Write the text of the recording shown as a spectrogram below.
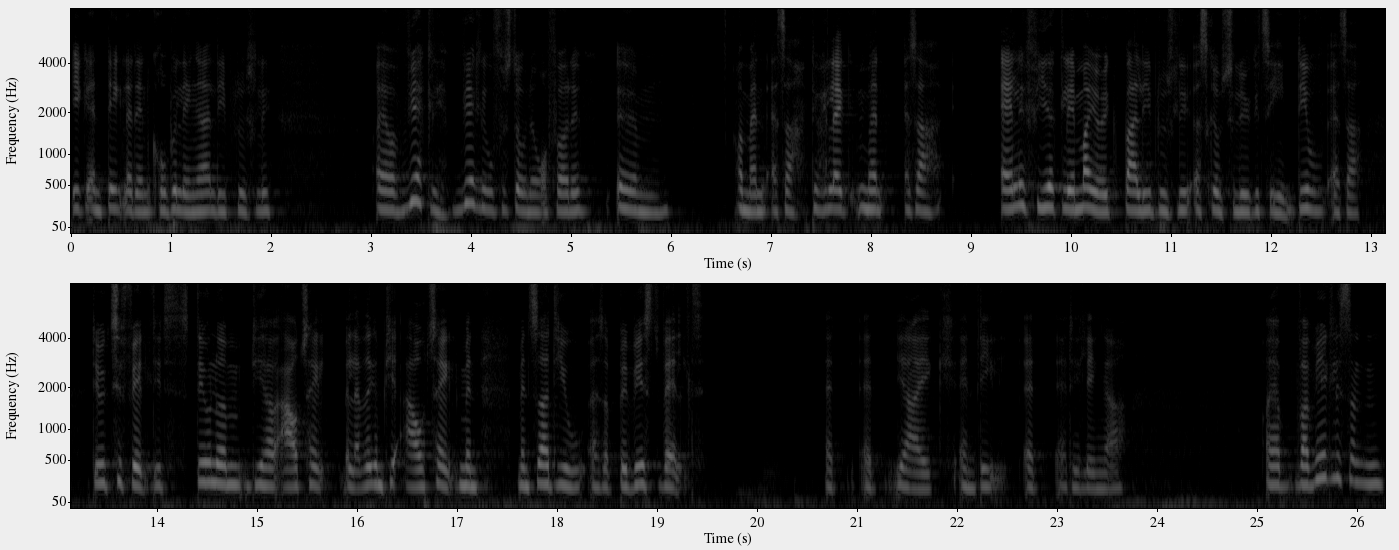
ikke er en del af den gruppe længere lige pludselig. Og jeg var virkelig, virkelig uforstående over for det. Øhm, og man, altså, det er jo heller ikke, man, altså, alle fire glemmer jo ikke bare lige pludselig at skrive tillykke til en. Det er jo, altså, det er jo ikke tilfældigt. Det er jo noget, de har aftalt, eller jeg ved ikke, om de har aftalt, men, men så har de jo altså, bevidst valgt, at at jeg ikke er en del af, af det længere. Og jeg var virkelig sådan,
